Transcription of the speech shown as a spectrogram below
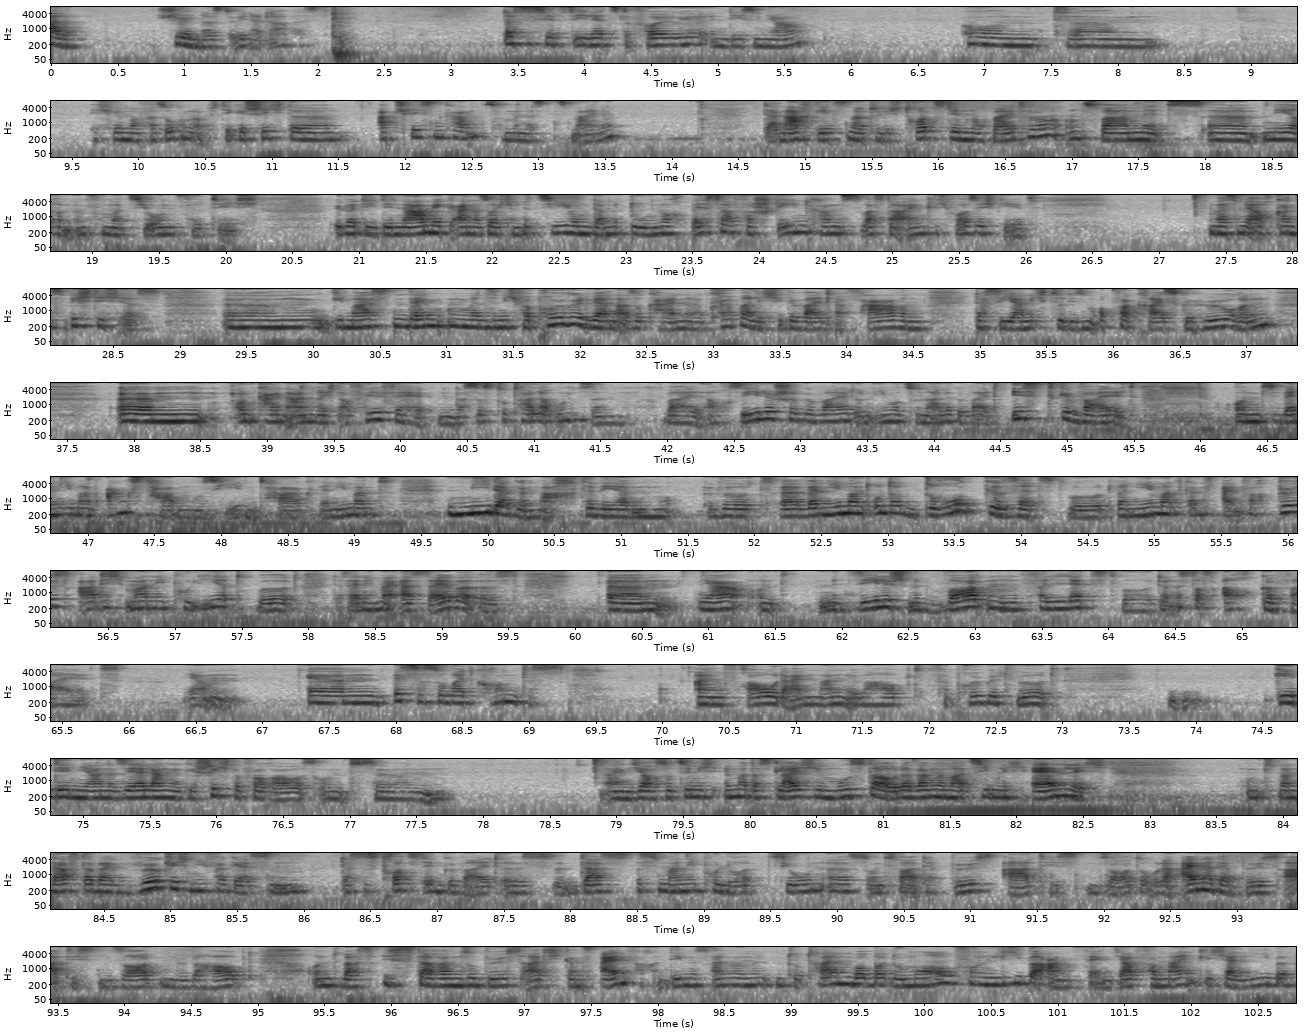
Hallo, schön, dass du wieder da bist. Das ist jetzt die letzte Folge in diesem Jahr. Und ähm, ich will mal versuchen, ob ich die Geschichte abschließen kann, zumindest meine. Danach geht es natürlich trotzdem noch weiter und zwar mit äh, näheren Informationen für dich über die Dynamik einer solchen Beziehung, damit du noch besser verstehen kannst, was da eigentlich vor sich geht. Was mir auch ganz wichtig ist, die meisten denken, wenn sie nicht verprügelt werden, also keine körperliche Gewalt erfahren, dass sie ja nicht zu diesem Opferkreis gehören ähm, und kein Anrecht auf Hilfe hätten. Das ist totaler Unsinn, weil auch seelische Gewalt und emotionale Gewalt ist Gewalt. Und wenn jemand Angst haben muss jeden Tag, wenn jemand niedergemacht werden wird, äh, wenn jemand unter Druck gesetzt wird, wenn jemand ganz einfach bösartig manipuliert wird, dass er nicht mal erst selber ist, ähm, ja, und mit seelisch, mit Worten verletzt wird, dann ist das auch Gewalt. Ja, ähm, bis es so weit kommt, dass eine Frau oder ein Mann überhaupt verprügelt wird, geht dem ja eine sehr lange Geschichte voraus und ähm, eigentlich auch so ziemlich immer das gleiche Muster oder sagen wir mal ziemlich ähnlich. Und man darf dabei wirklich nie vergessen, dass es trotzdem Gewalt ist, dass es Manipulation ist und zwar der bösartigsten Sorte oder einer der bösartigsten Sorten überhaupt. Und was ist daran so bösartig? Ganz einfach, indem es einmal mit einem totalen Bombardement von Liebe anfängt, ja, vermeintlicher Liebe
